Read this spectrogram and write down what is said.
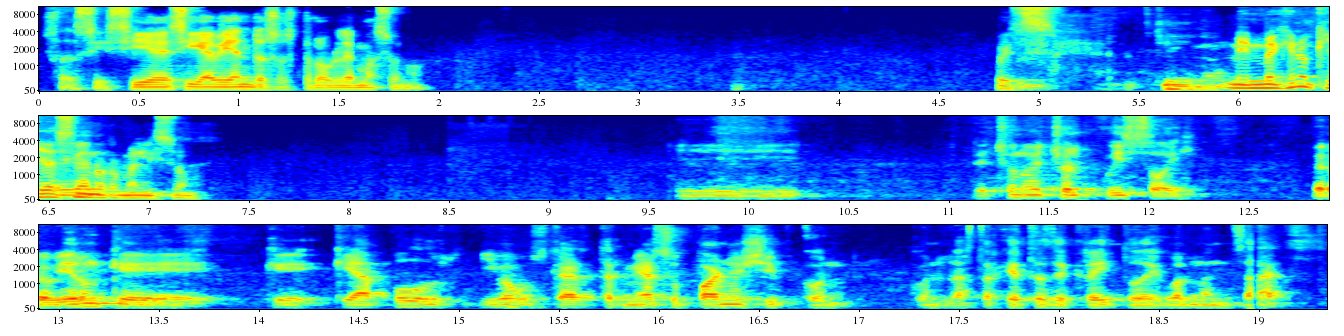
sea, si, si sigue habiendo esos problemas o no. Pues me imagino que ya se normalizó. Y de hecho no he hecho el quiz hoy, pero vieron que, que, Apple iba a buscar terminar su partnership con, con, las tarjetas de crédito de Goldman Sachs.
